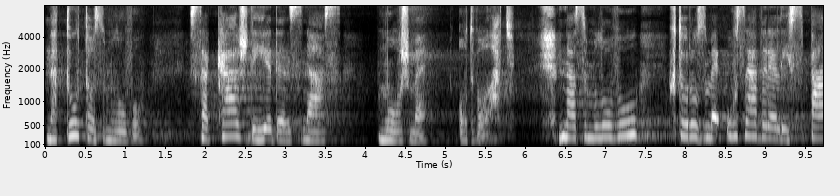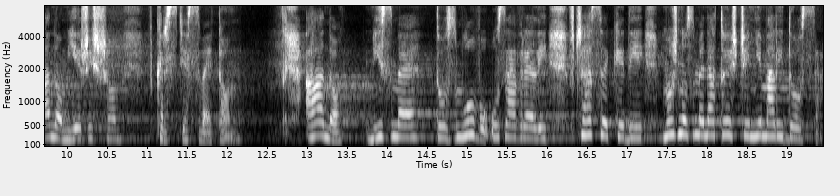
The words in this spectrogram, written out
Na túto zmluvu sa každý jeden z nás môžeme odvolať. Na zmluvu, ktorú sme uzavreli s pánom Ježišom v krste svetom. Áno, my sme tú zmluvu uzavreli v čase, kedy možno sme na to ešte nemali dosah.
